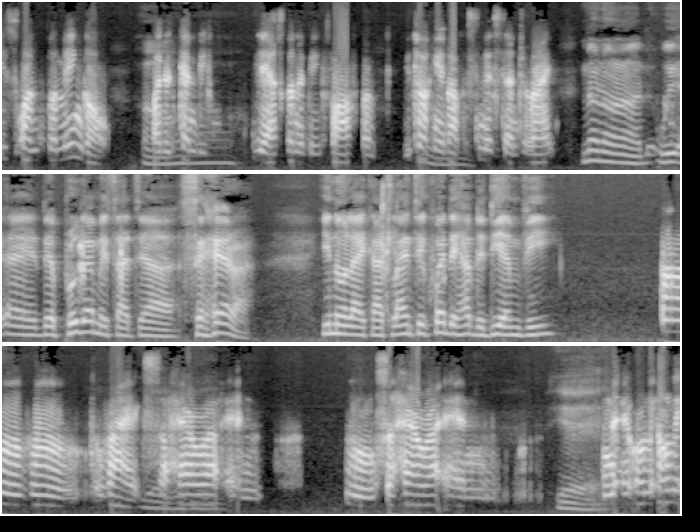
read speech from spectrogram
it's on Flamingo. But it can be, Oh. yeah, it's going to be far from, you're talking about the Smith Center, right? No, no, no. We, uh, the program is at uh, Sahara. You know, like Atlantic, where they have the DMV. Mm-hmm. Right. Sahara and, mm, Sahara and, Yeah. on the, on the, on the,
